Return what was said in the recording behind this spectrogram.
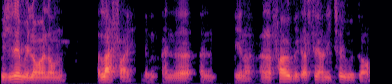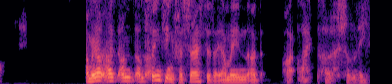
because you're then relying on Olaofe and and, uh, and you know and Afobe. That's the only two we've got. I mean, I, am I'm, I'm thinking for Saturday. I mean, I, I, I, personally,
